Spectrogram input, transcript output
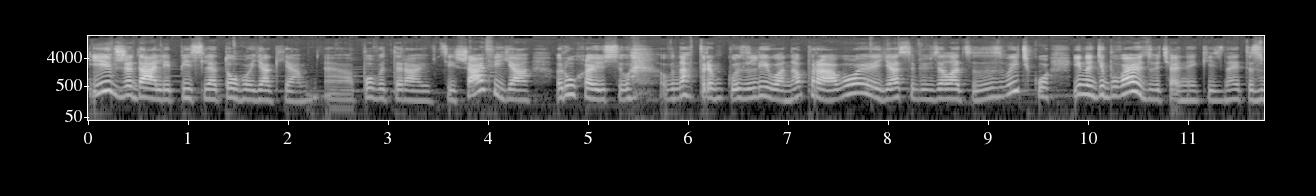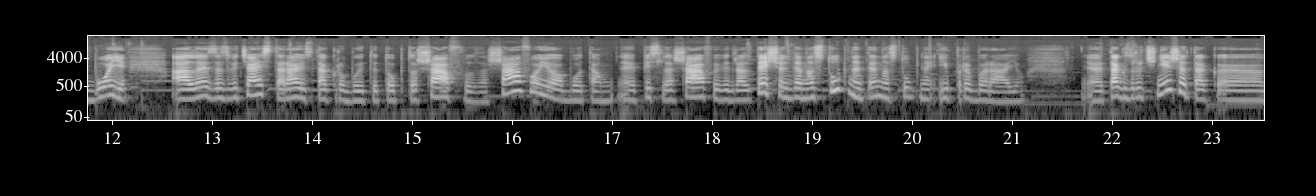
І вже далі, після того, як я е, повитираю в цій шафі, я рухаюся в напрямку зліва направо. Я собі взяла це за звичку. Іноді бувають, звичайно, якісь, знаєте, збої, але зазвичай стараюсь так робити. Тобто шафу за шафою, або там е, після шафи відразу те, що йде наступне, те наступне і прибираю. Е, Так зручніше, так е,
